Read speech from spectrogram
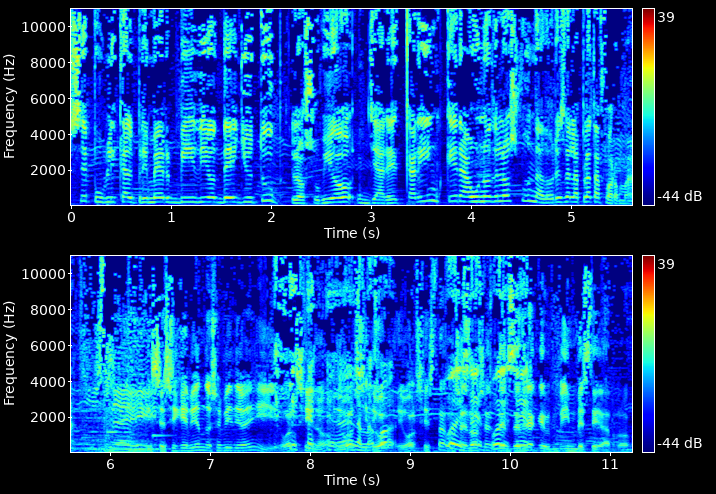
se publica el primer vídeo de YouTube. Lo subió Jared Karim, que era uno de los fundadores de la plataforma. ser. ¿Y se sigue viendo ese vídeo ahí? Igual sí, ¿no? Igual, sí, igual, igual sí está. No Puede no ser, sé, puede tendría ser. que investigarlo.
